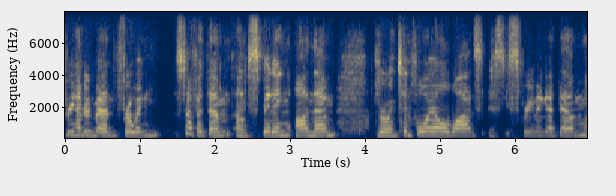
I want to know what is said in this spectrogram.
300 men throwing stuff at them, um, spitting on them, throwing tinfoil wads, screaming at them,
